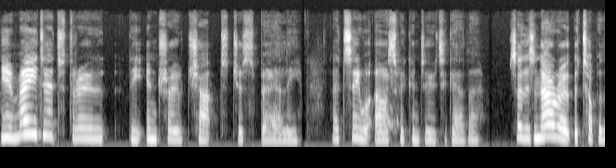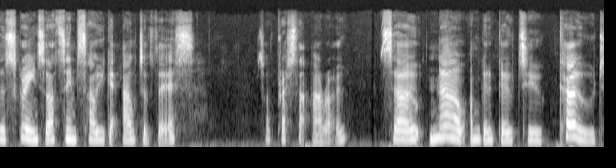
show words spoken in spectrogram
You made it through the intro chat just barely. Let's see what else we can do together. So there's an arrow at the top of the screen, so that seems how you get out of this. So I've pressed that arrow. So now I'm going to go to code.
